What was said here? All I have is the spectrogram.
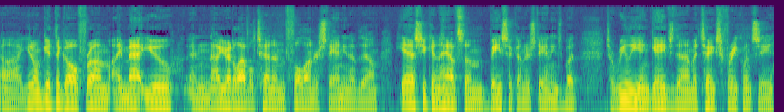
Uh, you don't get to go from I met you and now you're at a level ten and full understanding of them. Yes, you can have some basic understandings, but to really engage them, it takes frequency.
